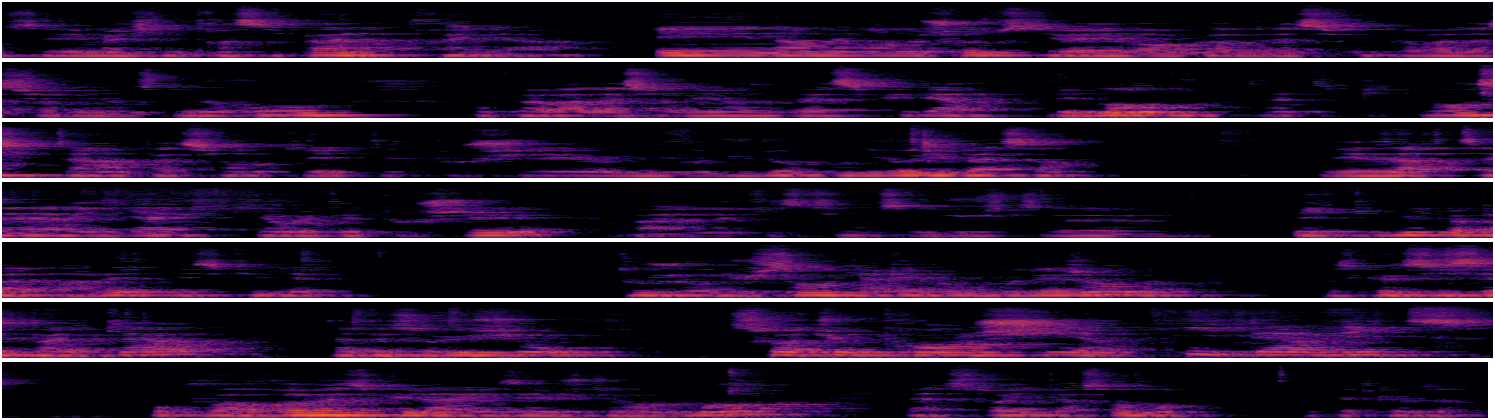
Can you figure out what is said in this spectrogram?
c'est les machines principales. Après, il y a énormément de choses, parce qu'il va y avoir encore de la, surveillance neuro, on peut avoir de la surveillance vasculaire des membres. typiquement, si tu as un patient qui a été touché au niveau du dos, au niveau du bassin, les artères iliaques qui ont été touchées, bah, la question c'est juste, euh, et lui ne peut pas parler, est-ce qu'il y a toujours du sang qui arrive au bout des jambes? Parce que si c'est pas le cas, tu as deux solutions. Soit tu le prends en chire hyper vite pour pouvoir revasculariser justement le membre, soit hyper sombre en quelques heures.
